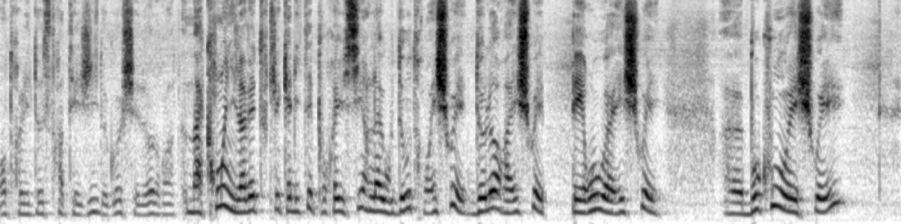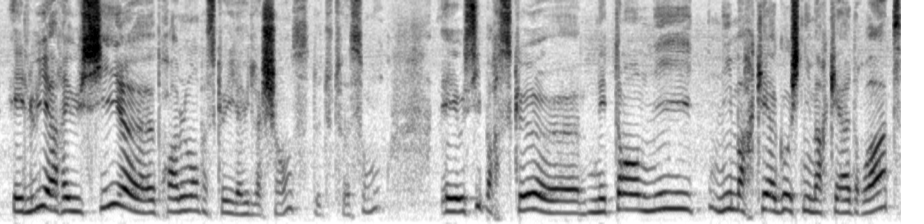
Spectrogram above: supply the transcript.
entre les deux stratégies de gauche et de droite. Macron, il avait toutes les qualités pour réussir. Là où d'autres ont échoué. Delors a échoué, Pérou a échoué, beaucoup ont échoué, et lui a réussi, probablement parce qu'il a eu de la chance, de toute façon, et aussi parce que, euh, n'étant ni, ni marqué à gauche ni marqué à droite,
